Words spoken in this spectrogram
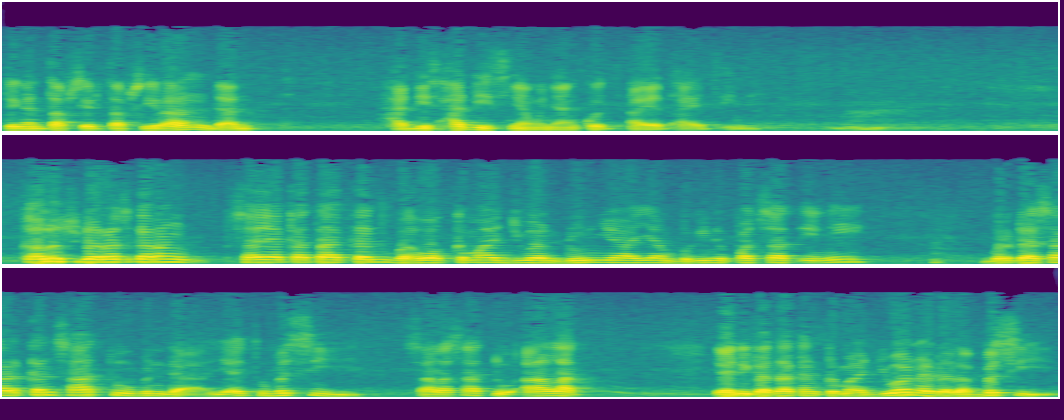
Dengan tafsir-tafsiran dan hadis-hadis yang menyangkut ayat-ayat ini. Kalau saudara sekarang saya katakan bahwa kemajuan dunia yang begini pesat ini berdasarkan satu benda, yaitu besi. Salah satu alat yang dikatakan kemajuan adalah besi.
